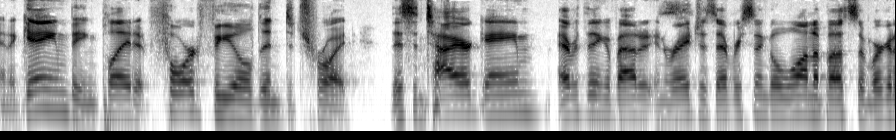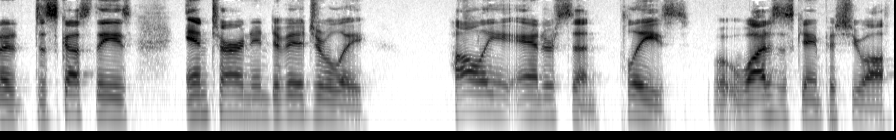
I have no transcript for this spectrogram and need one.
in a game being played at Ford Field in Detroit. This entire game, everything about it enrages every single one of us, and we're going to discuss these in turn individually. Holly Anderson, please, why does this game piss you off?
